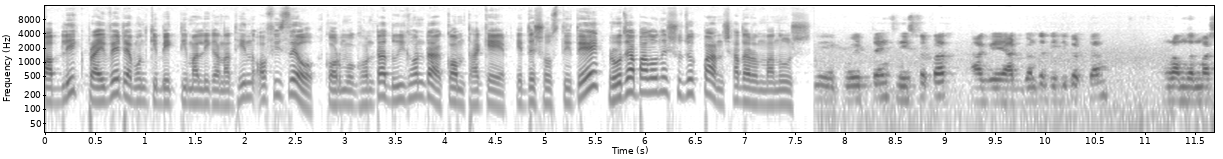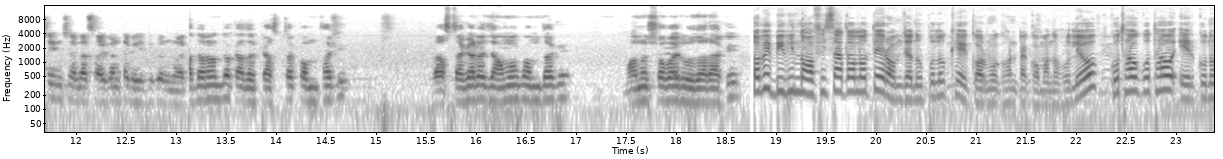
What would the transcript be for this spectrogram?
পাবলিক প্রাইভেট এমনকি ব্যক্তি মালিকানাধীন অফিসেও কর্মঘণ্টা দুই ঘণ্টা কম থাকে। এতে স্বস্তিতে রোজা পালনের সুযোগ পান সাধারণ মানুষ। কুয়েত টাইমস নিউজ পেপার আগে আট ঘণ্টা ডিউটি করতাম। রমজান মাসে ইনশাল্লাহ ছয় ঘণ্টা ডিউটি করব। সাধারণত কাজের কাজটা কম থাকে রাস্তাঘাটে জামও কম থাকে মানুষ সবাই রোজা রাখে। তবে বিভিন্ন অফিস আদালতে রমজান উপলক্ষে কর্মঘণ্টা কমানো হলেও কোথাও কোথাও এর কোনো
